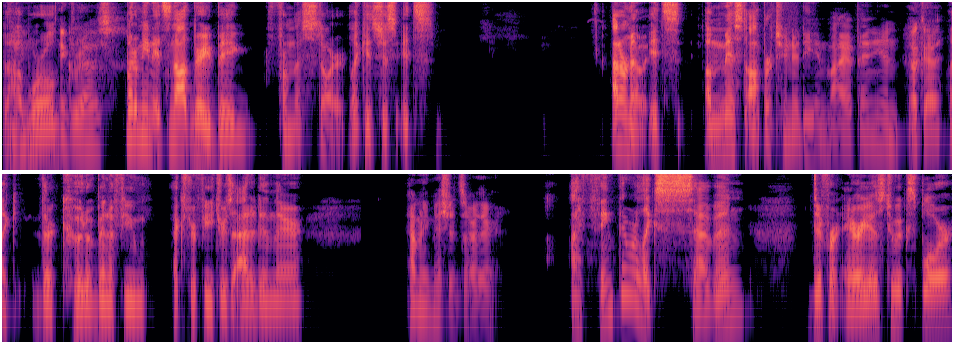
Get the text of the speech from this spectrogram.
the hub Mm, world. It grows. But I mean, it's not very big from the start. Like it's just it's I don't know, it's a missed opportunity in my opinion. Okay. Like there could have been a few extra features added in there. How many missions are there? I think there were like 7 different areas to explore,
